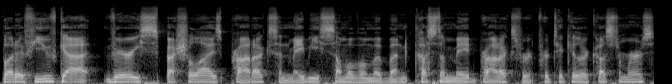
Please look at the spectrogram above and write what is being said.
But if you've got very specialized products and maybe some of them have been custom made products for particular customers,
